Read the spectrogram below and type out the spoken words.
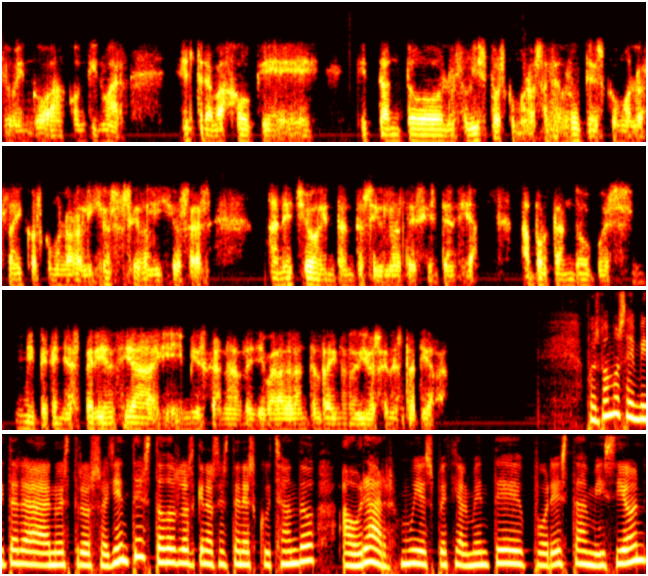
yo vengo a continuar el trabajo que, tanto los obispos como los sacerdotes, como los laicos, como los religiosos y religiosas han hecho en tantos siglos de existencia, aportando pues mi pequeña experiencia y mis ganas de llevar adelante el reino de Dios en esta tierra. Pues vamos a invitar a nuestros oyentes, todos los que nos estén escuchando, a orar muy especialmente por esta misión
